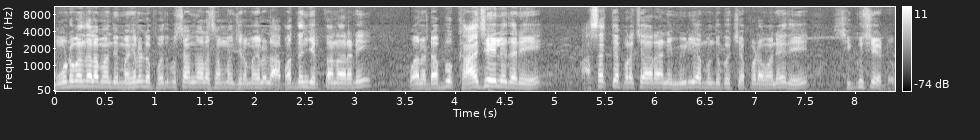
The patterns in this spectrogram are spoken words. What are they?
మూడు వందల మంది మహిళలు పొదుపు సంఘాలకు సంబంధించిన మహిళలు అబద్ధం చెప్తున్నారని వాళ్ళ డబ్బు కాజేయలేదని అసత్య ప్రచారాన్ని మీడియా ముందుకు చెప్పడం అనేది సిగ్గుచేటు.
